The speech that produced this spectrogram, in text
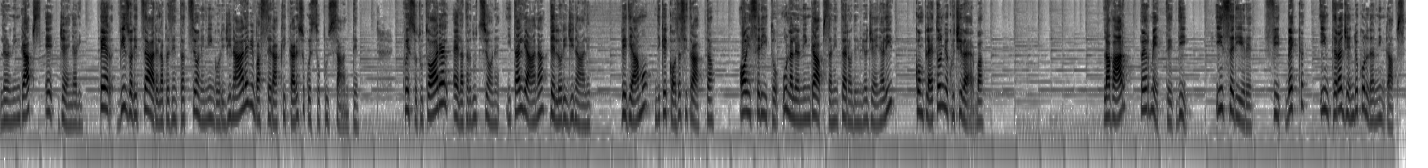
Learning Apps e Genially. Per visualizzare la presentazione in lingua originale vi basterà cliccare su questo pulsante. Questo tutorial è la traduzione italiana dell'originale. Vediamo di che cosa si tratta. Ho inserito una Learning Apps all'interno del mio Genially Completo il mio cruciverba. La VAR permette di inserire feedback interagendo con Learning Apps.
